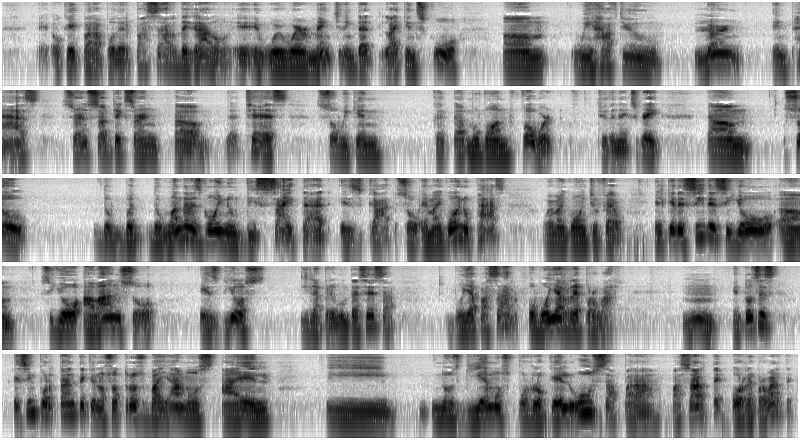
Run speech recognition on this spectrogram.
eh, para poder pasar de grado. Eh, eh, we were mentioning that, like in school, um, we have to learn and pass certain subjects, certain um, tests, so we can uh, move on forward to the next grade. Um, so the but the one that is going to decide that is God. So am I going to pass or am I going to fail? El que decide si yo um, si yo avanzo es Dios. Y la pregunta es esa. voy a pasar o voy a reprobar. Mm, entonces es importante que nosotros vayamos a Él y nos guiemos por lo que Él usa para pasarte o reprobarte.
